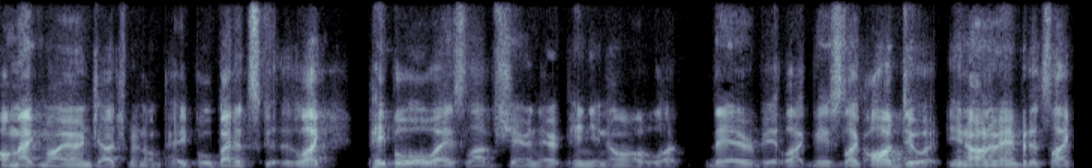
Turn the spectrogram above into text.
I'll make my own judgment on people. But it's like people always love sharing their opinion. Oh, like they're a bit like this. Like I'd do it. You know what I mean? But it's like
